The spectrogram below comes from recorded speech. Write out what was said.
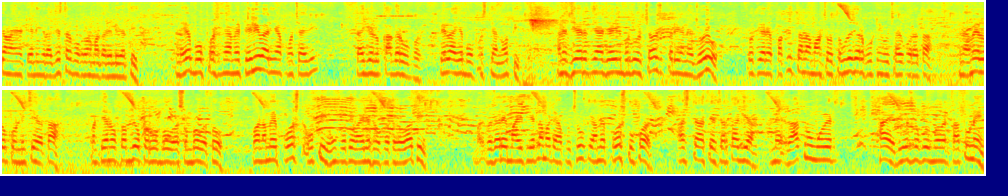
જણાની ટ્રેનિંગ રાજસ્થાન પ્રોગ્રામમાં કરેલી હતી. અને એ બોફોર્સને અમે પહેલી વાર અહીંયા પહોંચાડી. હિલ કાગર ઉપર. પહેલાં એ બોફસ ત્યાં નહોતી. અને જ્યારે ત્યાં જઈને બધું ચર્ચ કરી અને જોયું, તો ત્યારે પાકિસ્તાનના માણસો ચૌદ હજાર ફૂટની ઊંચાઈ ઉપર હતા. અને અમે લોકો નીચે હતા. પણ તેનો કબજો કરવો બહુ અસંભવ હતો. પણ અમે પોસ્ટ ઓપી હું પોતે વાયરલેસ ઓપરેટર હોવાથી વધારે માહિતી એટલા માટે આપું છું કે અમે પોસ્ટ ઉપર આસ્તે આસ્તે ચડતા ગયા અને રાતનું મૂવમેન્ટ થાય, દિવસનું કોઈ મૂવમેન્ટ થતું નહીં.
